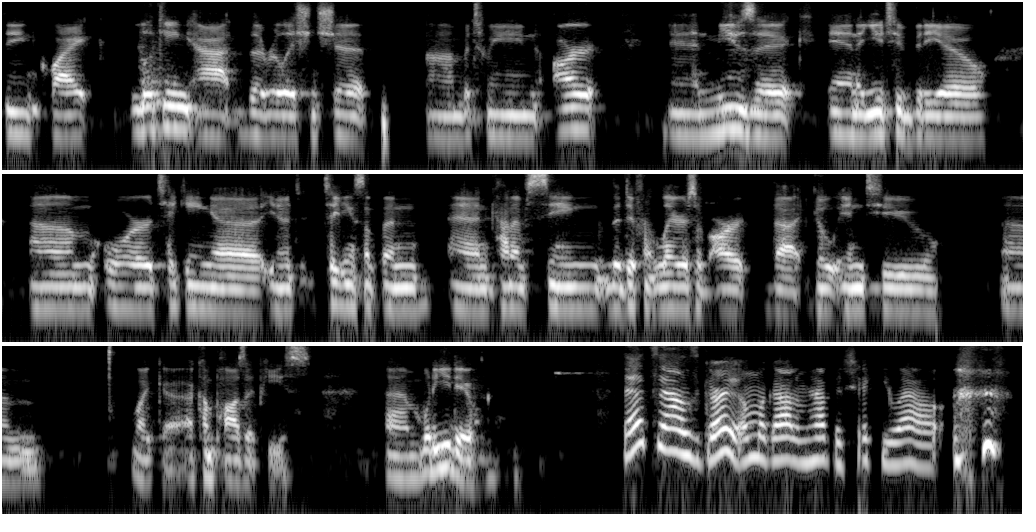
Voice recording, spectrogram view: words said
think like looking at the relationship um, between art and music in a YouTube video, um, or taking a you know t- taking something and kind of seeing the different layers of art that go into um, like a, a, composite piece. Um, what do you do? That sounds great. Oh my god, I'm gonna have to check you out.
